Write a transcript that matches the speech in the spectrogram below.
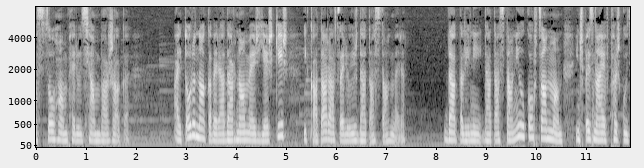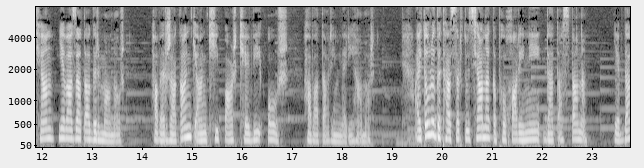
Աստծո համբերության բաժակը։ Այդ օրը նա կվերադառնա մեր երկիր ի կատարածելու իր դատաստանները։ Դա կլինի դատաստանի ու կործանման, ինչպես նաև փրկության եւ ազատագրման օր։ Հավերժական կյանքի ապարքեվի օր հավատարիմների համար։ Այդ օրը գթասրտությանը կփոխարինի դատաստանը եւ դա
